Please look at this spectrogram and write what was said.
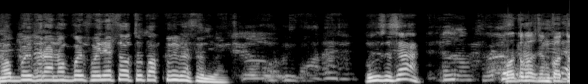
নব্বই পুরা নব্বই পইলে তো তৎক্ষণিক চলবে বুঝছ কত বলছেন কত?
